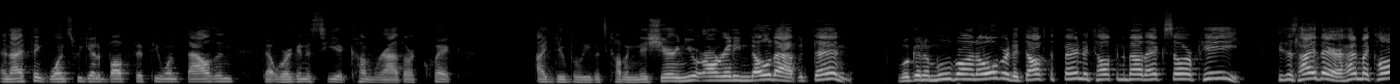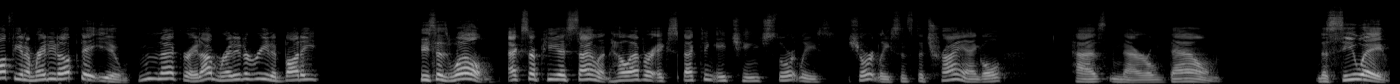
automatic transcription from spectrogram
And I think once we get above fifty one thousand, that we're gonna see it come rather quick. I do believe it's coming this year, and you already know that. But then we're gonna move on over to Dr. Fender talking about XRP. He says, "Hi there, I had my coffee and I'm ready to update you. Isn't that great? I'm ready to read it, buddy." He says, "Well, XRP is silent. However, expecting a change shortly, shortly since the triangle." has narrowed down. The C wave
